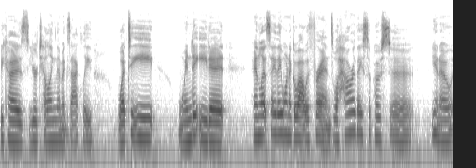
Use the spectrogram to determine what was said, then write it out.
because you're telling them exactly what to eat, when to eat it. And let's say they want to go out with friends. Well, how are they supposed to, you know,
